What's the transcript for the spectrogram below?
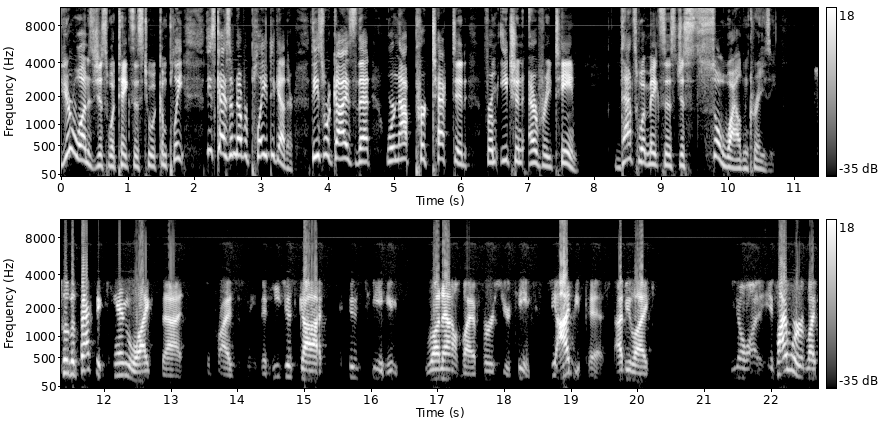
Year one is just what takes us to a complete. These guys have never played together. These were guys that were not protected from each and every team. That's what makes this just so wild and crazy. So the fact that Ken likes that surprises me. That he just got his team run out by a first year team. See, I'd be pissed. I'd be like, you know, if I were like,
